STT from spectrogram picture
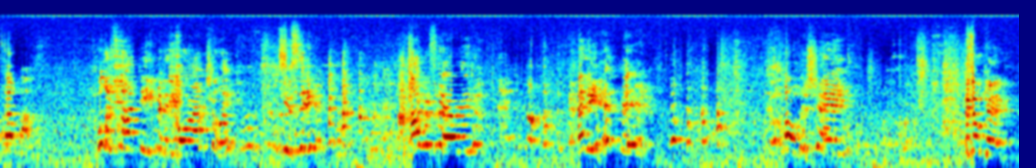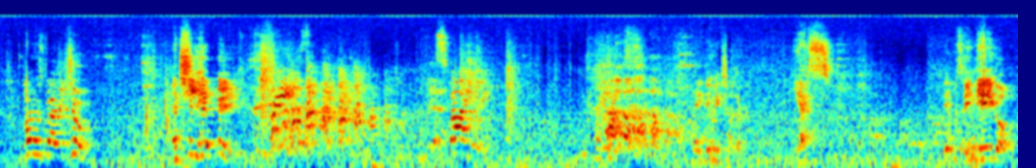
Soap opera. Well, it's not Diekman anymore, actually. You see, I was married, and he hit me. Oh, the shame. It's okay. I was married too. And she hit me. Freeze. Spy movie. They knew each other. Yes. It was the eagle.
